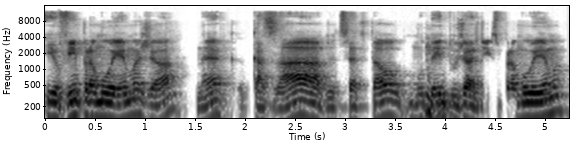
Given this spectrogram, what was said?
eu vim para Moema já, né, casado, etc. Tal, mudei uhum. do Jardins para Moema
